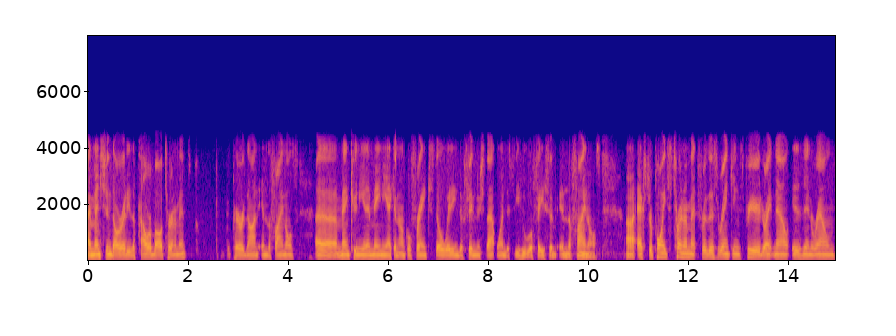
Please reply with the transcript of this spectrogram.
I mentioned already the Powerball tournament, Paragon in the finals. Uh, Mancunian and Maniac and Uncle Frank still waiting to finish that one to see who will face him in the finals. Uh, extra points tournament for this rankings period right now is in round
